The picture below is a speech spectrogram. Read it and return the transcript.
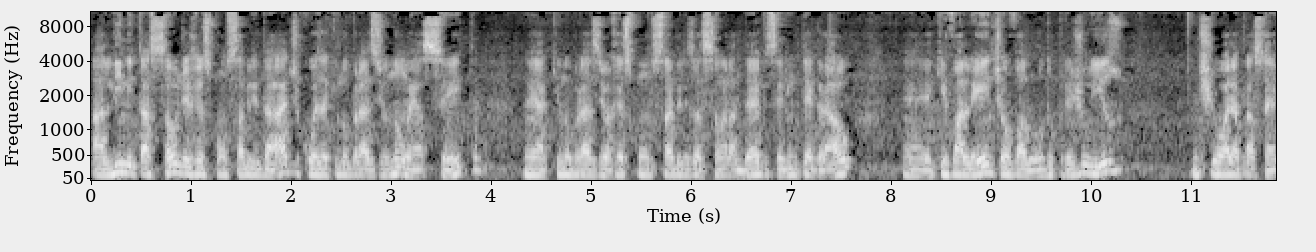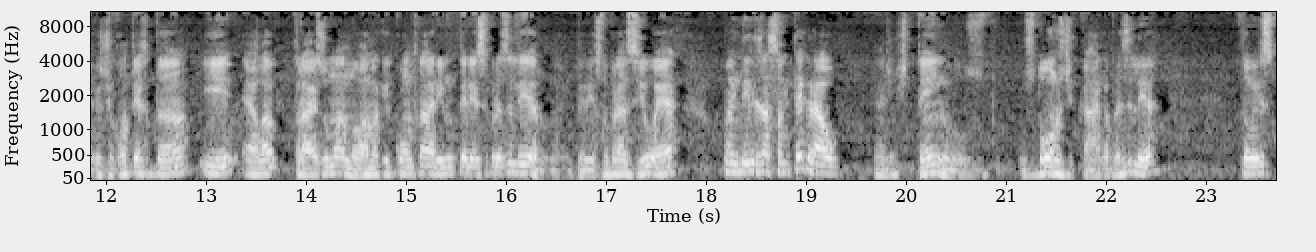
a limitação de responsabilidade, coisa que no Brasil não é aceita. Né? Aqui no Brasil a responsabilização ela deve ser integral, é, equivalente ao valor do prejuízo. A gente olha para as regras de Roterdã e ela traz uma norma que contraria o interesse brasileiro. Né? O interesse do Brasil é uma indenização integral. A gente tem os, os donos de carga brasileira, então eles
